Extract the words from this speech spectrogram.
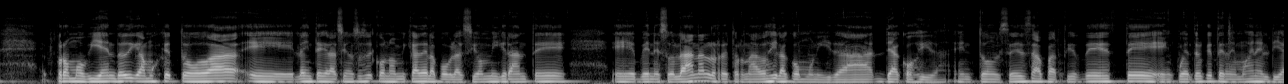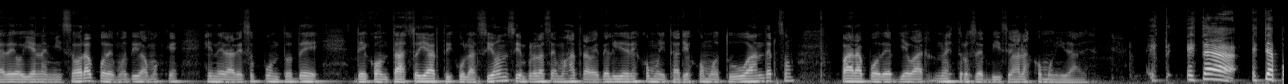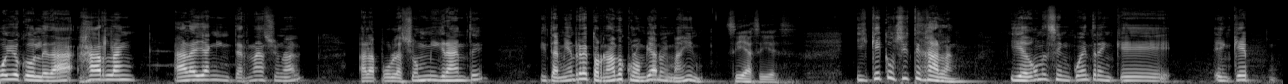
promoviendo, digamos que toda eh, la integración socioeconómica de la población migrante eh, venezolana, los retornados y la comunidad de acogida. Entonces, a partir de este encuentro que tenemos en el día de hoy en la emisora, podemos, digamos que, generar esos puntos de, contacto y articulación. Siempre lo hacemos a través de líderes comunitarios como tú, Anderson, para poder llevar nuestros servicios a las comunidades. Este, este apoyo que le da Harlan Alliance International a la población migrante y también retornados colombianos, imagino. Sí, así es. ¿Y qué consiste Harlan? Y de dónde se encuentra, en qué,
